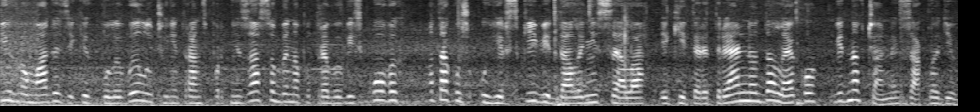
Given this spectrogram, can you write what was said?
ті громади, з яких були вилучені транспортні засоби на потреби військових, а також у гірські віддалені села, які територіально далеко від навчальних закладів.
